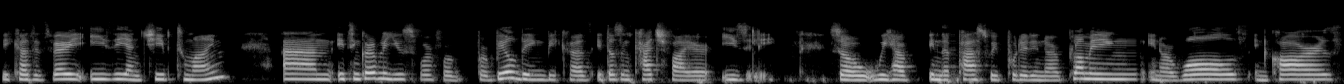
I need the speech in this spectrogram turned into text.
because it's very easy and cheap to mine. And it's incredibly useful for, for building because it doesn't catch fire easily. So we have in the past we put it in our plumbing, in our walls, in cars.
